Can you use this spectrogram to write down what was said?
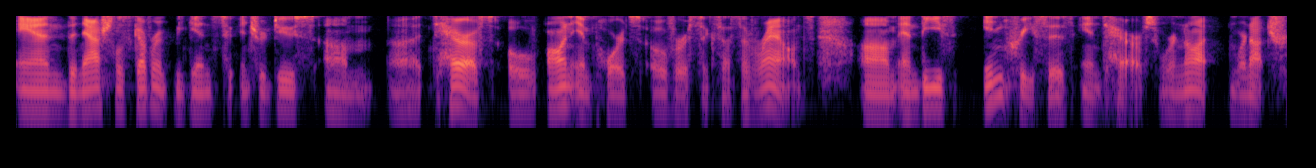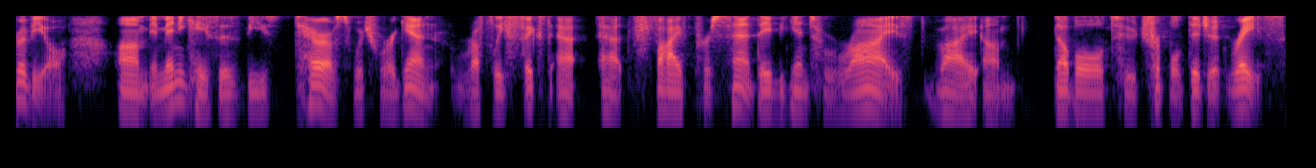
and the nationalist government begins to introduce um, uh, tariffs on imports over successive rounds. Um, and these increases in tariffs were not were not trivial. Um, in many cases, these tariffs, which were again roughly fixed at at five percent, they begin to rise by double to triple digit rates,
